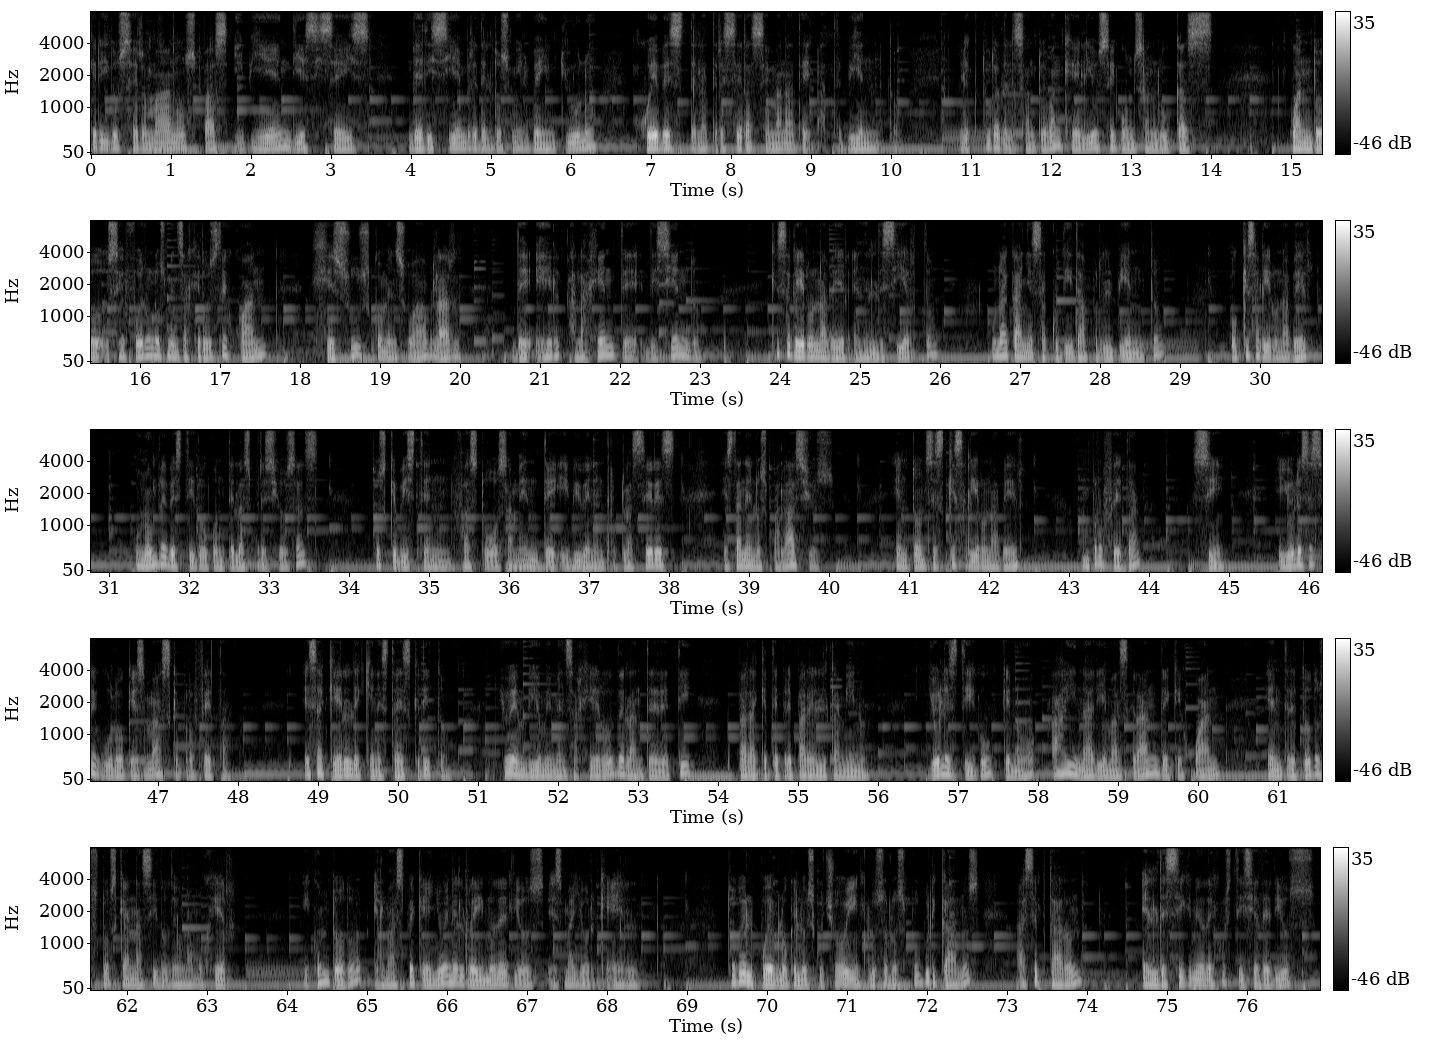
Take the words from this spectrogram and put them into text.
Queridos hermanos, paz y bien, 16 de diciembre del 2021, jueves de la tercera semana de Adviento. Lectura del Santo Evangelio según San Lucas. Cuando se fueron los mensajeros de Juan, Jesús comenzó a hablar de él a la gente, diciendo, ¿qué salieron a ver en el desierto? ¿Una caña sacudida por el viento? ¿O qué salieron a ver? ¿Un hombre vestido con telas preciosas? Los que visten fastuosamente y viven entre placeres están en los palacios. Entonces, ¿qué salieron a ver? ¿Un profeta? Sí, y yo les aseguro que es más que profeta. Es aquel de quien está escrito. Yo envío mi mensajero delante de ti para que te prepare el camino. Yo les digo que no hay nadie más grande que Juan entre todos los que han nacido de una mujer, y con todo el más pequeño en el reino de Dios es mayor que él. Todo el pueblo que lo escuchó, incluso los publicanos, aceptaron el designio de justicia de Dios,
